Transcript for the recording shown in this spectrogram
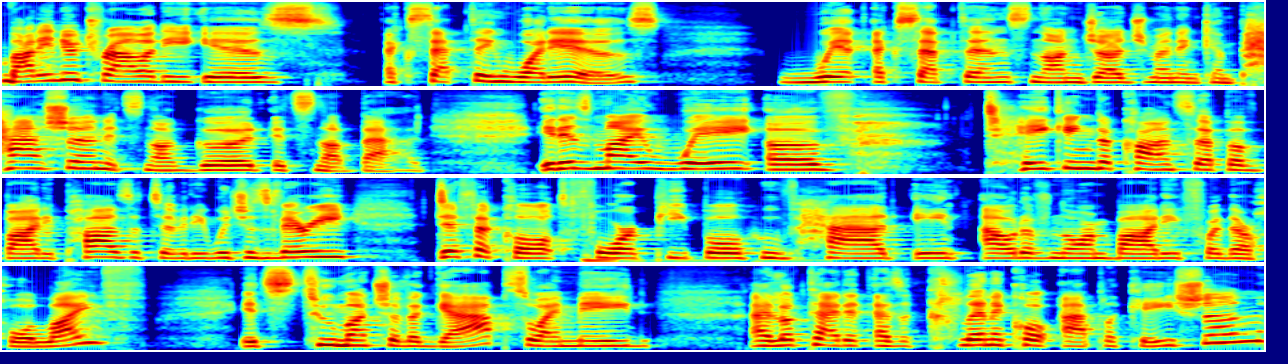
Body neutrality is accepting what is with acceptance, non judgment, and compassion. It's not good, it's not bad. It is my way of taking the concept of body positivity, which is very difficult for people who've had an out of norm body for their whole life. It's too much of a gap. So I made, I looked at it as a clinical application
